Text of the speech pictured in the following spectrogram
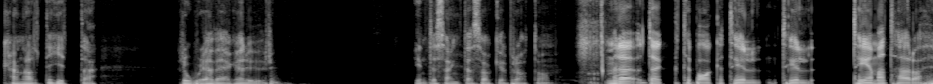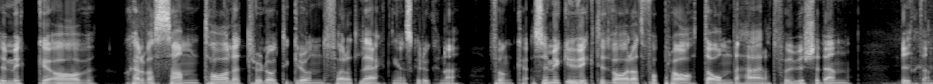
kan alltid hitta roliga vägar ur intressanta saker att prata om. Men där, där tillbaka till, till temat här då. Hur mycket av själva samtalet tror du låg till grund för att läkningen skulle kunna funka? Alltså hur, mycket, hur viktigt var det att få prata om det här, att få ur sig den biten?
